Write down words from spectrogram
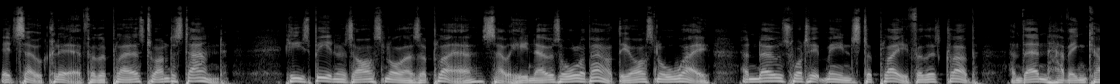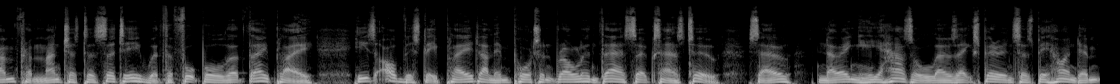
It's so clear for the players to understand. He's been at Arsenal as a player, so he knows all about the Arsenal way and knows what it means to play for this club. And then, having come from Manchester City with the football that they play, he's obviously played an important role in their success too. So, knowing he has all those experiences behind him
